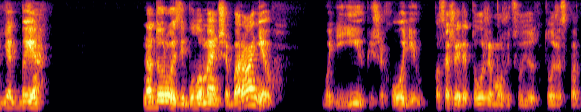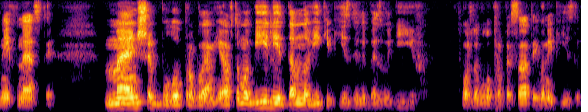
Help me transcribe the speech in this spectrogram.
якби на дорозі було менше баранів, водіїв, пішоходів, пасажири теж можуть свою теж складних внести. Менше було проблем. І автомобілі давновіки б їздили без водіїв. Можна було прописати, і вони б їздили.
